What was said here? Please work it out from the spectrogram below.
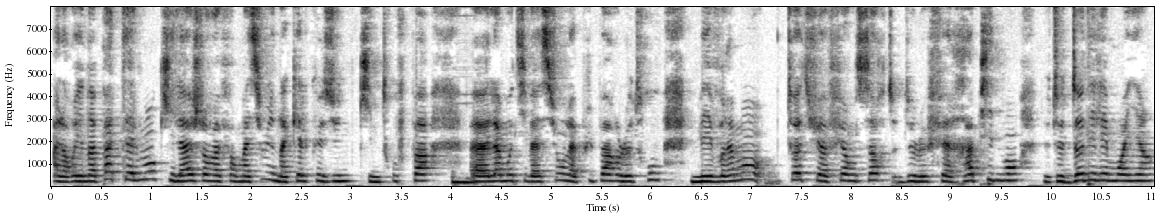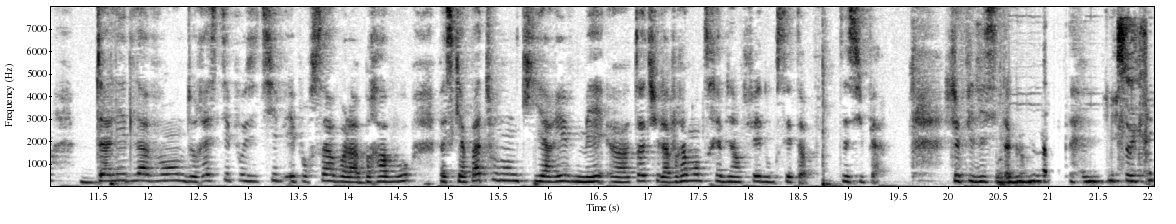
alors, il n'y en a pas tellement qui lâchent dans la formation. Il y en a quelques-unes qui ne trouvent pas mhm. euh, la motivation. La plupart le trouvent. Mais vraiment, toi, tu as fait en sorte de le faire rapidement, de te donner les moyens, d'aller de l'avant, de rester positive. Et pour ça, voilà, bravo. Parce qu'il n'y a pas tout le monde qui y arrive. Mais euh, toi, tu l'as vraiment très bien fait. Donc, c'est top. C'est super. Je te félicite d'accord. Secret,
